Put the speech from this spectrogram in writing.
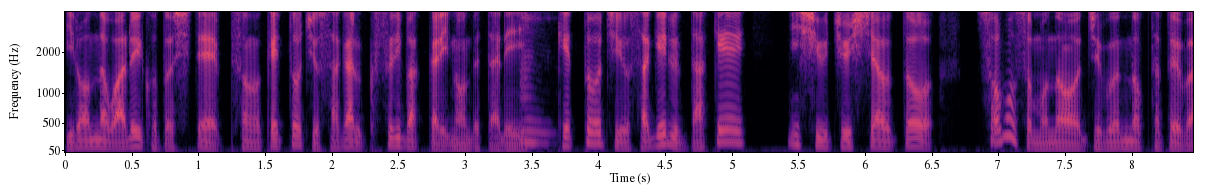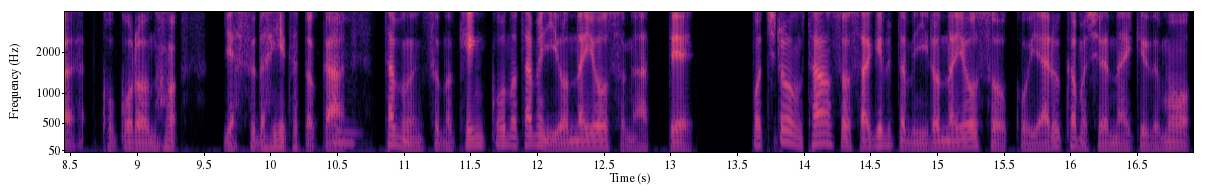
いろんな悪いことをしてその血糖値を下がる薬ばっかり飲んでたり、うん。血糖値を下げるだけに集中しちゃうとそもそもの自分の例えば心の 安らぎだとか、うん。多分その健康のためにいろんな要素があってもちろん炭素を下げるためにいろんな要素をこうやるかもしれないけれども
